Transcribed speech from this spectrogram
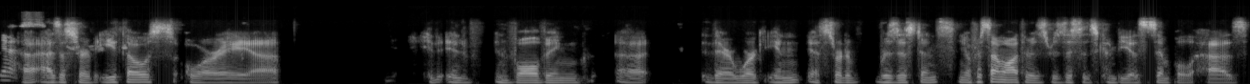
yes. uh, as a sort of ethos or a uh, it, it involving uh, their work in a sort of resistance. You know, for some authors, resistance can be as simple as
